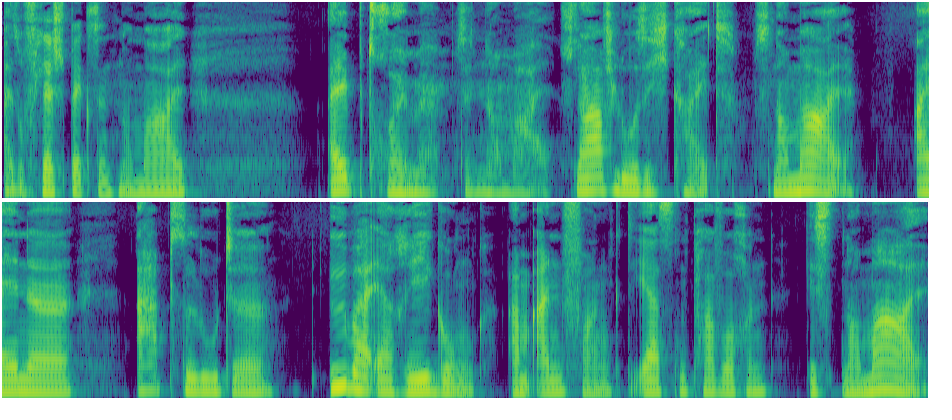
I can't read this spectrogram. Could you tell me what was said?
Also Flashbacks sind normal. Albträume sind normal. Schlaflosigkeit ist normal. Eine absolute Übererregung am Anfang, die ersten paar Wochen, ist normal.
